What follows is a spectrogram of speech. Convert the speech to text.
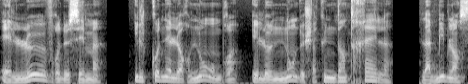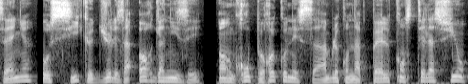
est l'œuvre de ses mains. Il connaît leur nombre et le nom de chacune d'entre elles. La Bible enseigne aussi que Dieu les a organisées en groupes reconnaissables qu'on appelle constellations.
